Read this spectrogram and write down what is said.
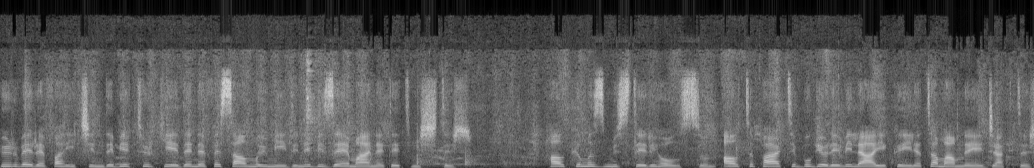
hür ve refah içinde bir Türkiye'de nefes alma ümidini bize emanet etmiştir. Halkımız müsterih olsun, altı parti bu görevi layıkıyla tamamlayacaktır.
